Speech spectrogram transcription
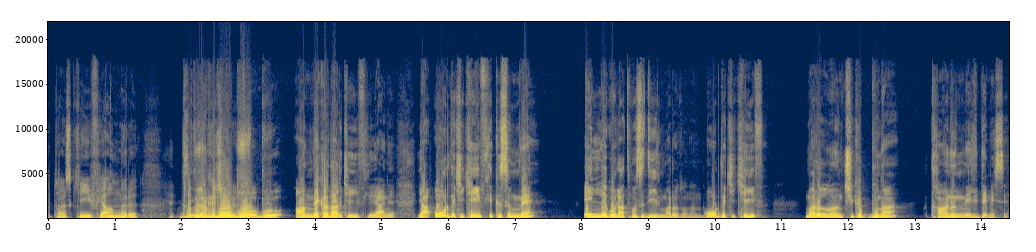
bu, tarz keyifli anları Bilmiyorum bu, bu, bu an ne kadar keyifli. Yani ya oradaki keyifli kısım ne? Elle gol atması değil Maradona'nın. Oradaki keyif Maradona'nın çıkıp buna Tanrı'nın eli demesi.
